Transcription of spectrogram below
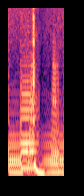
Thank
